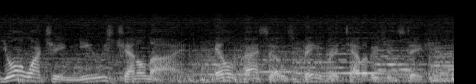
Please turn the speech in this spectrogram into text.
You're watching News Channel 9, El Paso's favorite television station.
